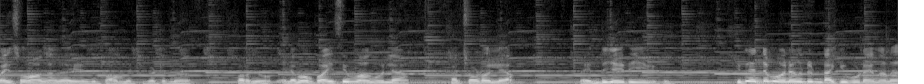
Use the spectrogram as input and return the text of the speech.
പൈസ വാങ്ങാതെ കഴിഞ്ഞപ്പോൾ അമ്മച്ചി പെട്ടെന്ന് പറഞ്ഞു എന്റെ മോൻ പൈസയും വാങ്ങൂല കച്ചവടമില്ല എന്ത് ചെയ്ത് ജീവിക്കും ഇത് എന്റെ മോനെ കൊണ്ട് ഉണ്ടാക്കിക്കൂടെ എന്നാണ്.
